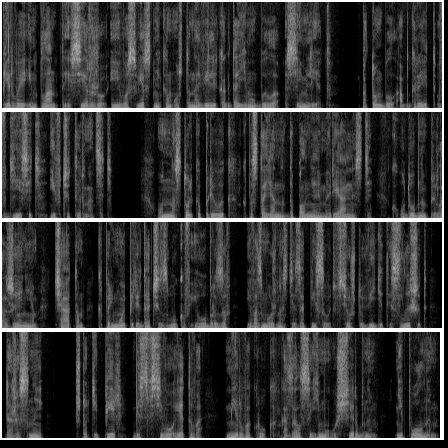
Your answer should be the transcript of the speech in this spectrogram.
Первые импланты Сержу и его сверстникам установили, когда ему было 7 лет. Потом был апгрейд в 10 и в 14. Он настолько привык к постоянно дополняемой реальности, к удобным приложениям, чатам, к прямой передаче звуков и образов, и возможности записывать все, что видит и слышит, даже сны, что теперь, без всего этого, мир вокруг казался ему ущербным, неполным.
